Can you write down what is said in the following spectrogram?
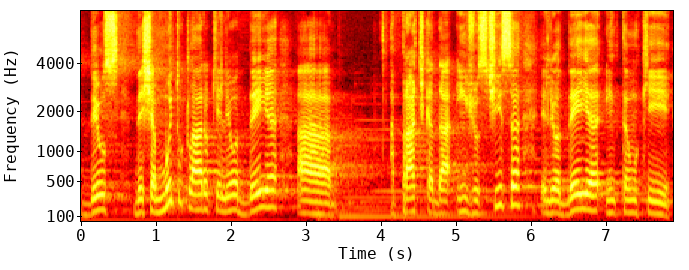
Deus deixa muito claro que ele odeia a a prática da injustiça, ele odeia então que,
